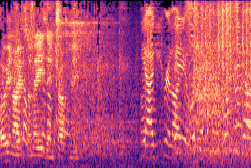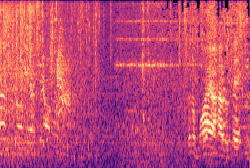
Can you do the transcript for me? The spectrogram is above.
Bowie knife's amazing, trust me. Yeah, I just realised. let's look at this one. don't know why I have a pistol.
